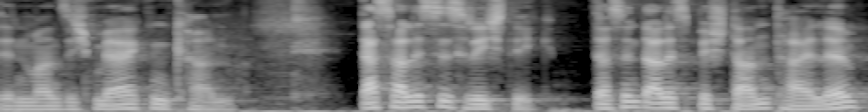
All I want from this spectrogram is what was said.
den man sich merken kann. Das alles ist richtig. Das sind alles Bestandteile,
